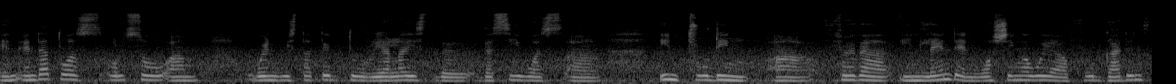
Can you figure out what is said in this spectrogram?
And and that was also um, when we started to realize the the sea was. Uh, intruding uh, further inland and washing away our food gardens,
